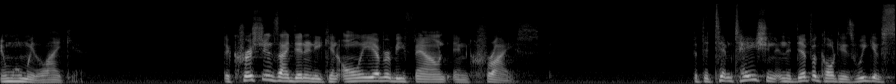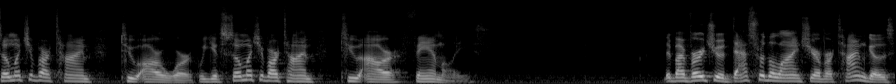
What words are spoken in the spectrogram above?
and when we like it. The Christian's identity can only ever be found in Christ. But the temptation and the difficulty is we give so much of our time to our work, we give so much of our time to our families that by virtue of that's where the lion's share of our time goes,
